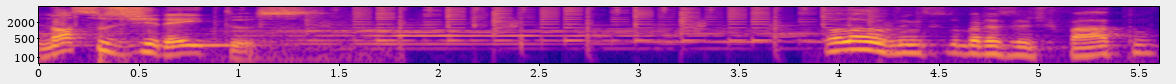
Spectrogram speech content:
Nossos direitos. Olá, ouvintes do Brasil de Fato.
